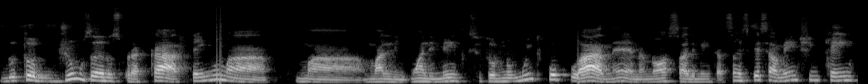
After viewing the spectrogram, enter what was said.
Doutor, de uns anos para cá, tem uma, uma, uma, um alimento que se tornou muito popular né, na nossa alimentação, especialmente em quem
